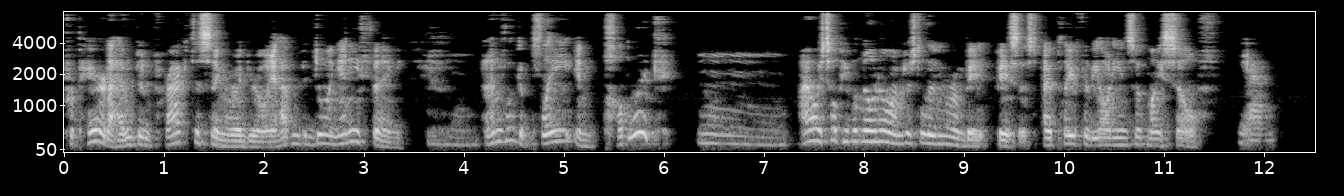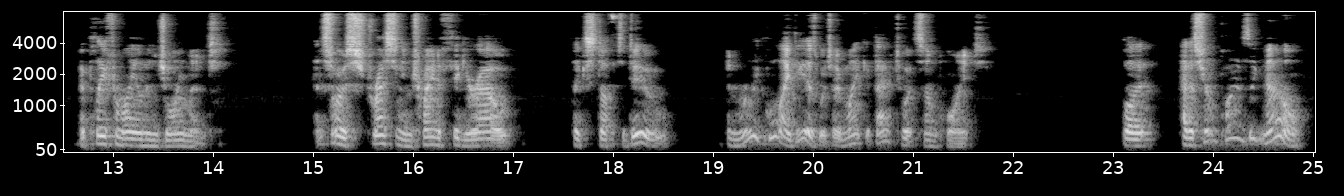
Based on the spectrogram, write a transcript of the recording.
prepared. I haven't been practicing regularly. I haven't been doing anything. Mhm. And I'm going to play in public? Mm. I always tell people, no, no, I'm just a living room ba- bassist. I play for the audience of myself. Yeah. I play for my own enjoyment. And so I was stressing and trying to figure out like stuff to do. and really cool ideas, which I might get back to at some point. But at a certain point, it's like, no,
